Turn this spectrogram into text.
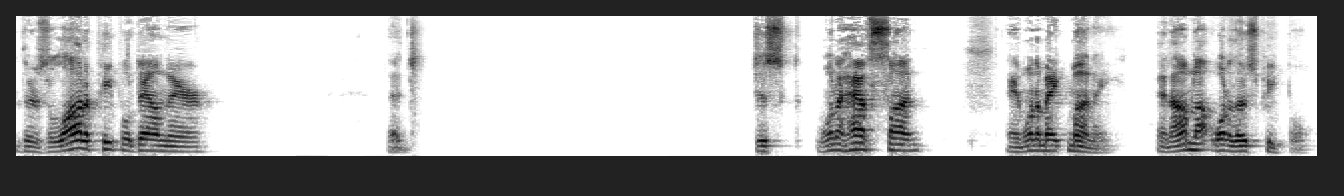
there's a lot of people down there that just want to have fun and want to make money. And I'm not one of those people.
